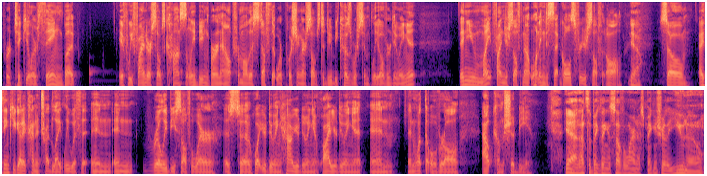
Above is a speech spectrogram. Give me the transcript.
particular thing, but if we find ourselves constantly being burnt out from all this stuff that we're pushing ourselves to do because we're simply overdoing it, then you might find yourself not wanting to set goals for yourself at all. Yeah. So I think you got to kind of tread lightly with it and and really be self aware as to what you're doing, how you're doing it, why you're doing it, and and what the overall outcome should be. Yeah, and that's the big thing is self awareness, making sure that you know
